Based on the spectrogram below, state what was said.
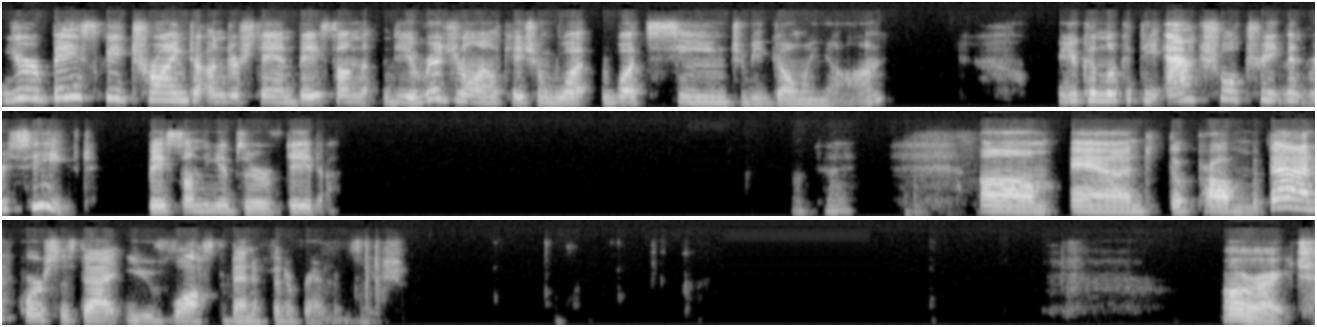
you're basically trying to understand based on the original allocation what, what seemed to be going on. You can look at the actual treatment received based on the observed data. Okay. Um, and the problem with that, of course, is that you've lost the benefit of randomization. All right,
